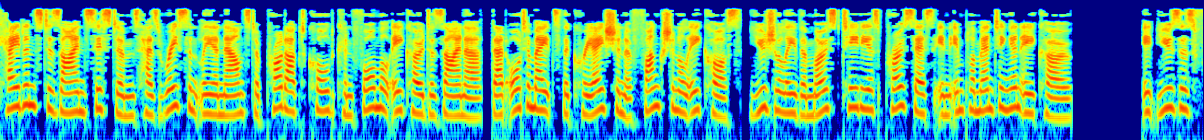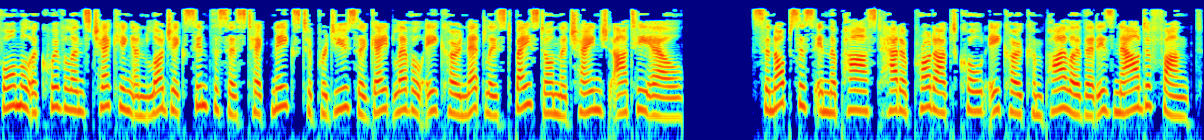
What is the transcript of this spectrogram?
Cadence Design Systems has recently announced a product called Conformal Eco Designer, that automates the creation of functional ECOS, usually the most tedious process in implementing an ECO. It uses formal equivalence checking and logic synthesis techniques to produce a gate-level ECO netlist based on the changed RTL. Synopsys in the past had a product called Eco Compiler that is now defunct.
